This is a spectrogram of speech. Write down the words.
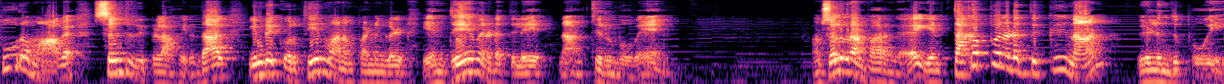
தூரமாக சென்றிருப்பீர்களாக இருந்தால் இன்றைக்கு ஒரு தீர்மானம் பண்ணுங்கள். என் தேவனிடத்திலே நான் திரும்புவேன். அவன் சொல்லுகிறான் பாருங்க என் தகப்பனிடத்துக்கு நான் எழுந்து போய்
